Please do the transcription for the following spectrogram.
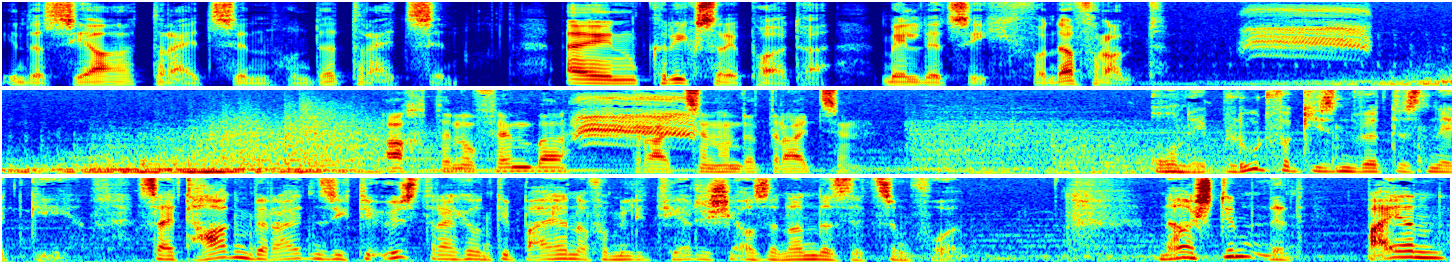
in das Jahr 1313. Ein Kriegsreporter meldet sich von der Front. 8. November 1313. Ohne Blutvergießen wird es nicht gehen. Seit Tagen bereiten sich die Österreicher und die Bayern auf eine militärische Auseinandersetzung vor. Na, stimmt nicht. Bayern,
